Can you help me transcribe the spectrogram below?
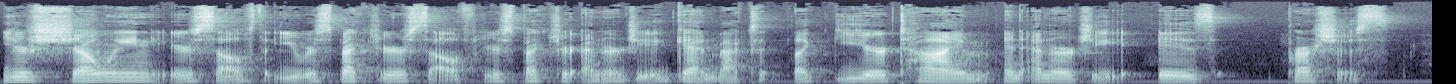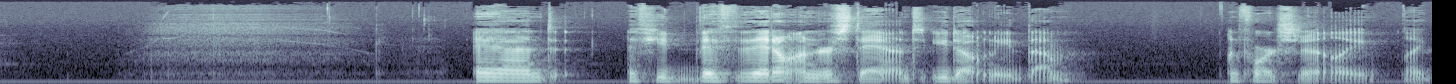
You're showing yourself that you respect yourself, you respect your energy. Again, back to like your time and energy is precious. And if you if they don't understand, you don't need them. Unfortunately, like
